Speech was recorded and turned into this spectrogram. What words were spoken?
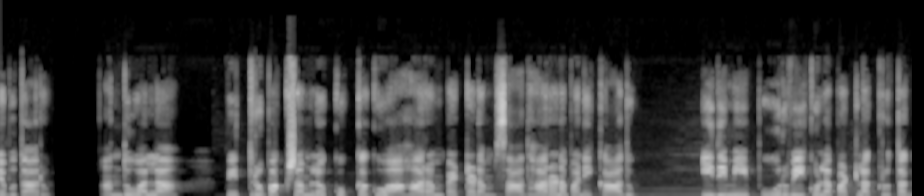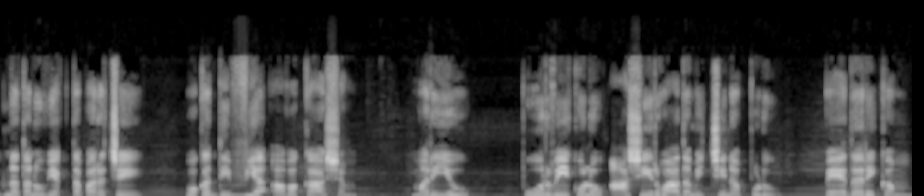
చెబుతారు. అందువల్ల పితృపక్షంలో కుక్కకు ఆహారం పెట్టడం సాధారణ పని కాదు. ఇది మీ పూర్వీకుల పట్ల కృతజ్ఞతను వ్యక్తపరచే ఒక దివ్య అవకాశం. మరియు పూర్వీకులు ఆశీర్వాదమిచ్చినప్పుడు పేదరికం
